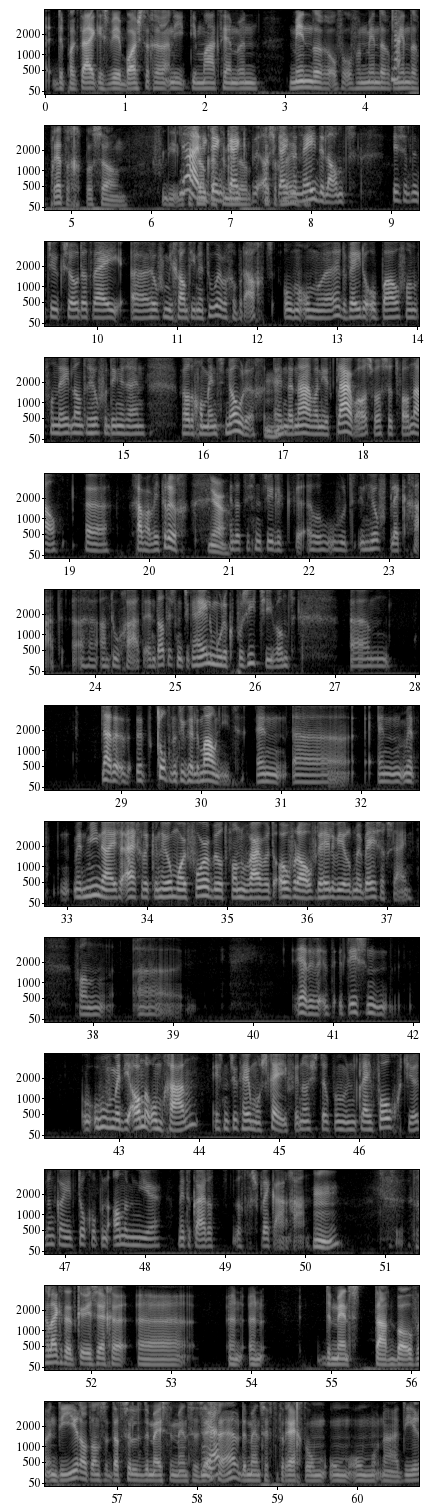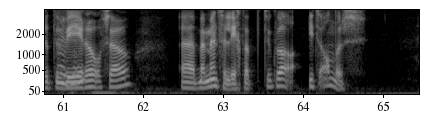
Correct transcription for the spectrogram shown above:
de praktijk is weer barstiger en die, die maakt hem een minder of, of een minder, Ja. minder prettig persoon. Of die- die Ja, persoon en ik denk, kijk, als je kijkt naar. Nederland, is het natuurlijk zo dat wij eh, heel veel migranten hier naartoe hebben gebracht. Om, om eh, de wederopbouw van, van Nederland. Heel veel dingen zijn. We hadden gewoon mensen nodig. Mhm. En daarna, wanneer het klaar was, was het van, nou, eh, ga maar weer terug. Ja, En dat is natuurlijk eh, hoe het in heel veel plekken gaat, eh, aan toe gaat. En dat is natuurlijk een hele moeilijke positie, want nou, dat- het klopt natuurlijk helemaal niet. En, eh, en met, met Mina is eigenlijk een heel mooi voorbeeld van waar we het overal over de hele wereld mee bezig zijn. Van, ja, het, het is een, hoe we met die ander omgaan, is natuurlijk helemaal scheef. En als je het op een klein vogeltje, dan kan je toch op een andere manier met elkaar dat, dat gesprek aangaan. Mhm. Dus Tegelijkertijd kun je zeggen, eh, een, een, de mens staat boven een dier. Althans, dat zullen de meeste mensen zeggen. Ja. Hè? De mens heeft het recht om, om, om nou, dieren te Mhm. weren of zo. Eh, bij mensen ligt dat natuurlijk wel iets anders.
